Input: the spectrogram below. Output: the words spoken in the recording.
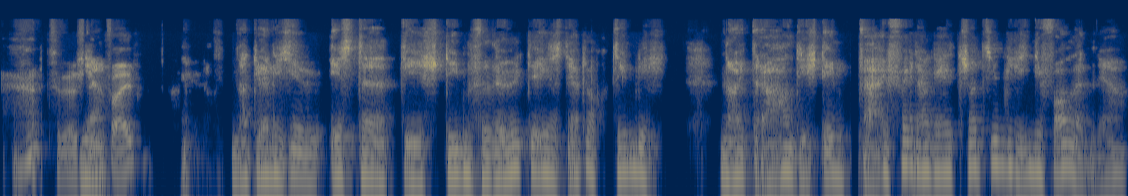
zu der Stimmpfeife? Ja, natürlich ist äh, die Stimmflöte ist ja doch ziemlich neutral. Die Stimmpfeife, da geht schon ziemlich in die Vollen, ja.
